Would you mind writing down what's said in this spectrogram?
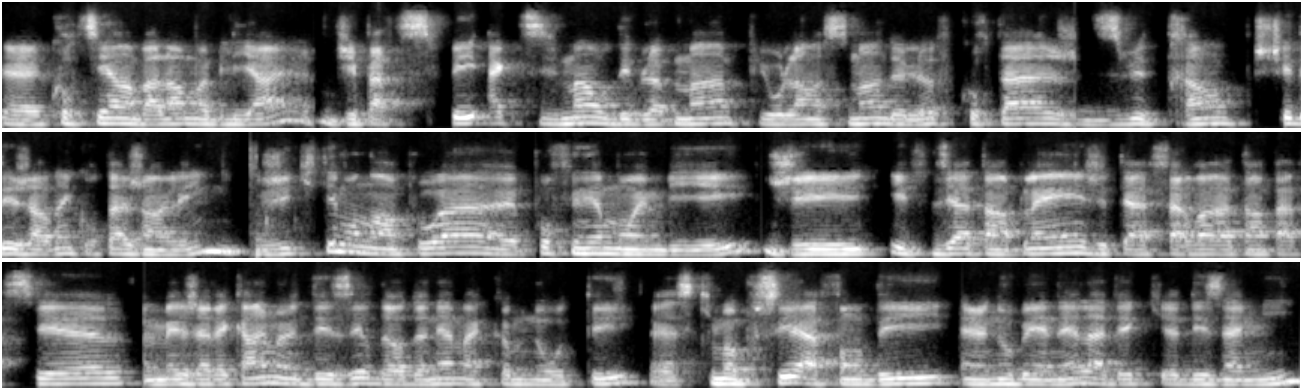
euh, courtier en valeur mobilière. J'ai participé activement au développement puis au lancement de l'offre courtage 1830 chez Desjardins Courtage en ligne. J'ai quitté mon emploi euh, pour finir mon MBA. J'ai étudié à temps plein, j'étais serveur à temps partiel, mais j'avais quand même un désir de redonner à ma communauté, euh, ce qui m'a poussé à fonder un OBNL avec des amis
